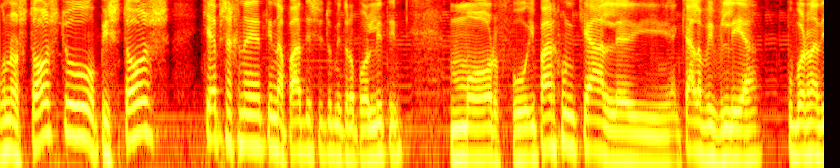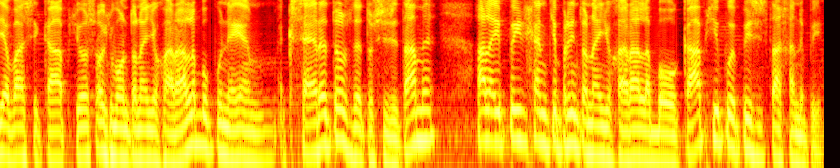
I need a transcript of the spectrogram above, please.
γνωστός του, ο πιστός, και έψαχνε την απάντηση του Μητροπολίτη Μόρφου. Υπάρχουν και, άλλοι, και άλλα βιβλία που μπορεί να διαβάσει κάποιος, όχι μόνο τον Άγιο Χαράλαμπο που είναι εξαίρετος, δεν το συζητάμε, αλλά υπήρχαν και πριν τον Άγιο Χαράλαμπο κάποιοι που επίσης τα είχαν πει.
